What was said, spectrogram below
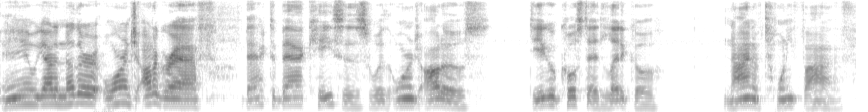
And we got another orange autograph. Back-to-back -back cases with orange autos. Diego Costa Atletico. 9 of 25.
